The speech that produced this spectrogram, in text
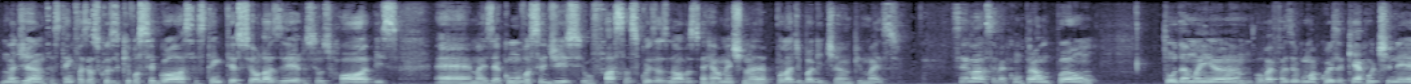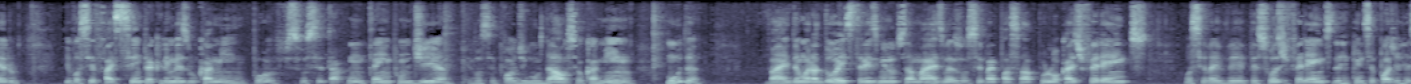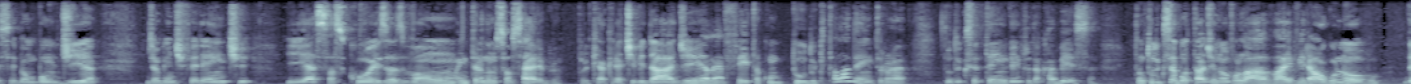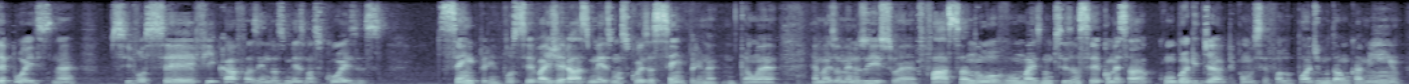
não adianta. Você tem que fazer as coisas que você gosta, você tem que ter o seu lazer, os seus hobbies. É, mas é como você disse, o faça as coisas novas realmente não é pular de bug jump, mas sei lá, você vai comprar um pão toda manhã ou vai fazer alguma coisa que é rotineiro e você faz sempre aquele mesmo caminho. Pô, se você está com um tempo, um dia, e você pode mudar o seu caminho, muda. Vai demorar dois, três minutos a mais, mas você vai passar por locais diferentes, você vai ver pessoas diferentes, de repente você pode receber um bom dia de alguém diferente e essas coisas vão entrando no seu cérebro, porque a criatividade ela é feita com tudo que está lá dentro, né? Tudo que você tem dentro da cabeça. Então tudo que você botar de novo lá vai virar algo novo depois, né? Se você ficar fazendo as mesmas coisas sempre, você vai gerar as mesmas coisas sempre, né? Então é, é mais ou menos isso, é faça novo, mas não precisa ser começar com o bug jump, como você falou. Pode mudar um caminho,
